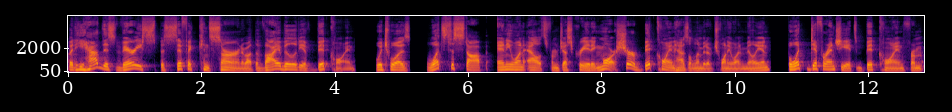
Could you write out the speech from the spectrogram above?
but he had this very specific concern about the viability of Bitcoin, which was what's to stop anyone else from just creating more? Sure, Bitcoin has a limit of 21 million, but what differentiates Bitcoin from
